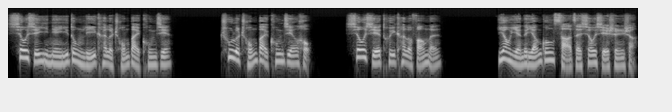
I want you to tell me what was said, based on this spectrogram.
萧协一念一动离开了崇拜空间。出了崇拜空间后，萧协推开了房门，耀眼的阳光洒在萧协身上，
